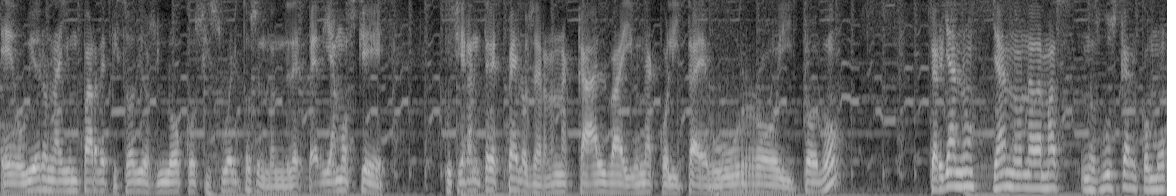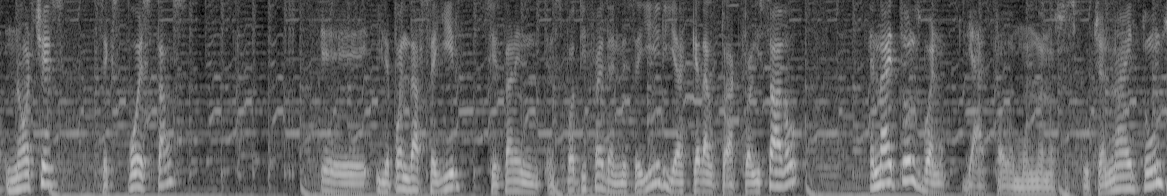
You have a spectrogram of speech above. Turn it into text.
Eh, hubieron ahí un par de episodios locos y sueltos en donde les pedíamos que pusieran tres pelos de rana calva y una colita de burro y todo. Pero ya no, ya no, nada más nos buscan como noches expuestas. Eh, y le pueden dar seguir. Si están en, en Spotify, denle seguir y ya queda auto- actualizado. En iTunes, bueno, ya todo el mundo nos escucha en iTunes.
